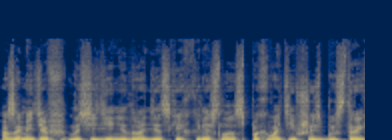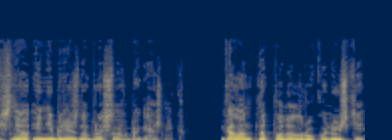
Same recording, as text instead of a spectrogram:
а, заметив на сиденье два детских кресла, спохватившись, быстро их снял и небрежно бросил в багажник. Галантно подал руку Люське,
